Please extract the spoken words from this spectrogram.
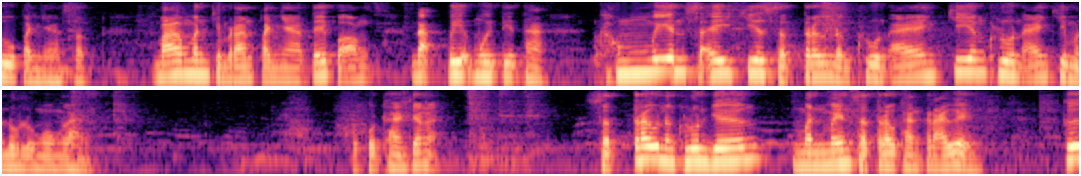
តួបញ្ញាសុទ្ធបើមិនចម្រើនបញ្ញាទេព្រះអង្គដាក់ពាក្យមួយទៀតថា គ្មានស្អីជាសត្រូវនឹងខ្លួនឯងជាងខ្លួនឯងជាមនុស្សល្ងងឡើងពុទ្ធថាអញ្ចឹងសត្រូវនឹងខ្លួនយើងមិនមែនសត្រូវខាងក្រៅទេគឺ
